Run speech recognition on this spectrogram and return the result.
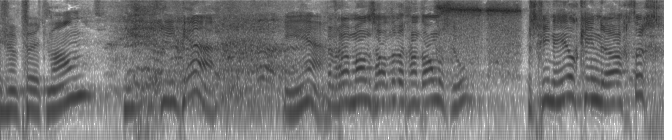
van Putman. ja. Ja. Mevrouw Manshanden, we gaan het anders doen. Misschien heel kinderachtig.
